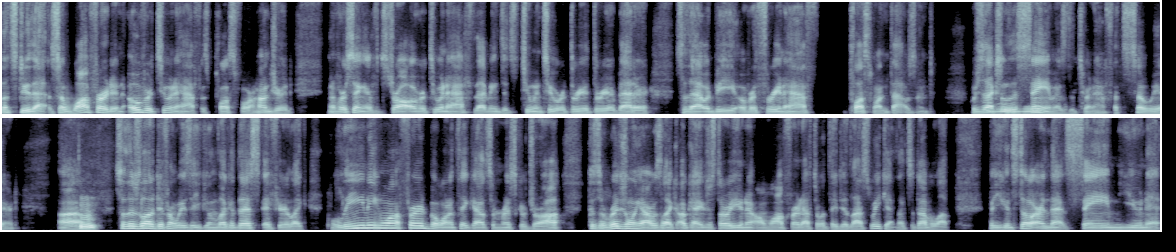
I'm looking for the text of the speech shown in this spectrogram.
let's do that. So Watford and over two and a half is plus 400. And if we're saying if it's draw over two and a half, that means it's two and two or three or three or better. So that would be over three and a half plus 1,000, which is actually the Mhm. same as the two and a half. That's so weird. Um, Hmm. So there's a lot of different ways that you can look at this. If you're like leaning Watford, but want to take out some risk of draw, because originally I was like, okay, just throw a unit on Watford after what they did last weekend. That's a double up, but you can still earn that same unit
